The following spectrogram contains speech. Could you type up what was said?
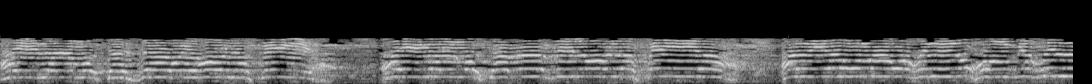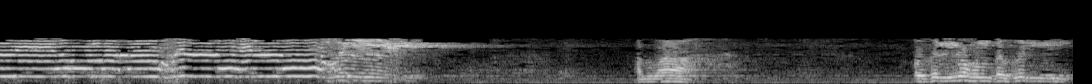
أين المتزاورون فيا؟ أين المتبادلون فيا؟ اليوم اظلهم بظلي يوم لا ظل إلا ظلي. الله. اظلهم بظلي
